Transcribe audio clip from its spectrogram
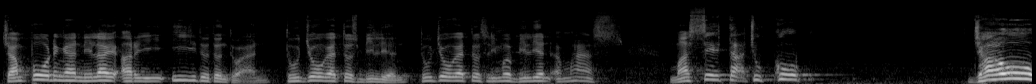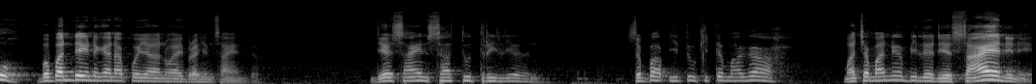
campur dengan nilai REE itu tuan-tuan, 700 bilion, 705 bilion emas. Masih tak cukup. Jauh berbanding dengan apa yang Anwar Ibrahim sign tu. Dia sign satu trilion. Sebab itu kita marah. Macam mana bila dia sign ini,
